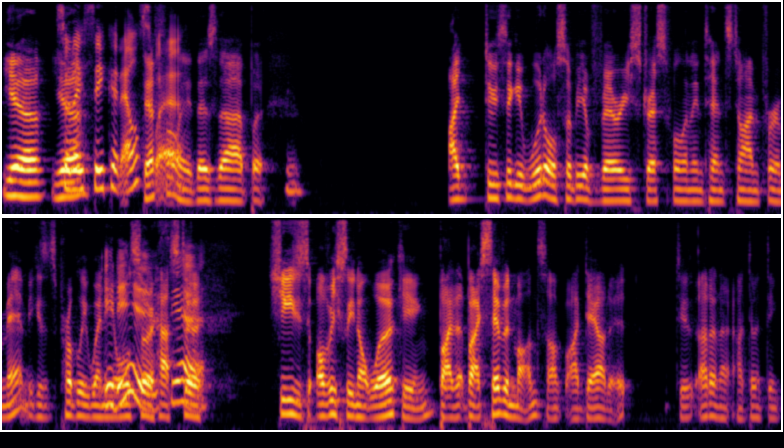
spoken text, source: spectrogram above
Yeah, yeah. so they seek it elsewhere. Definitely, there's that. But Yeah. I do think it would also be a very stressful and intense time for a man because it's probably when It he also is, has yeah. to. She's obviously not working by the, by seven months. I, I doubt it. I don't know. I don't think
